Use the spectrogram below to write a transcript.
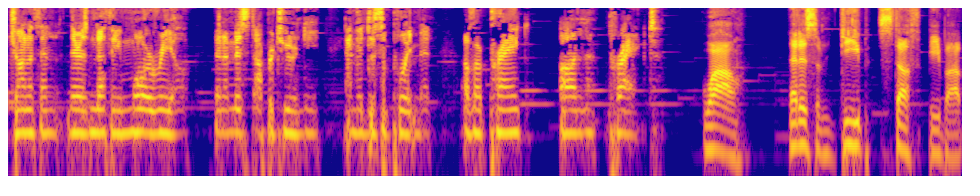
Jonathan, there's nothing more real than a missed opportunity and the disappointment of a prank unpranked. Wow, that is some deep stuff, Bebop.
